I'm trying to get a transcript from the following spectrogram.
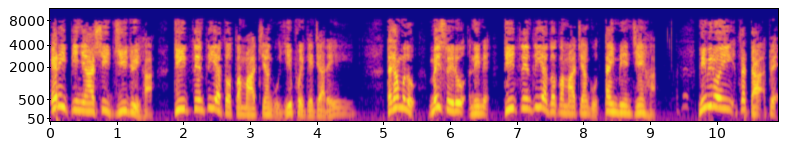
အဲ့ဒီပညာရှိကြီးတွေဟာဒီသင်သိရသောတမန်ကျမ်းကိုရေးဖွဲ့ခဲ့ကြတယ်ဒါကြောင့်မလို့မိษွေတို့အနေနဲ့ဒီသင်သိရသောတမန်ကျမ်းကိုတိုင်ပင်ခြင်းဟာမိမိတို့၏အသက်တာအတွက်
